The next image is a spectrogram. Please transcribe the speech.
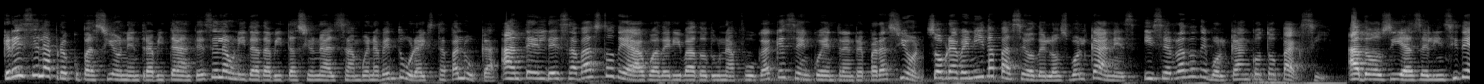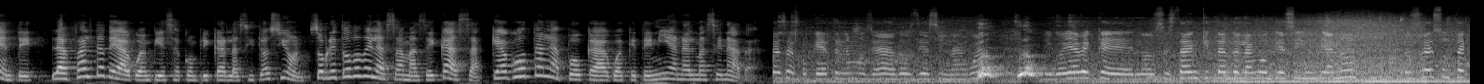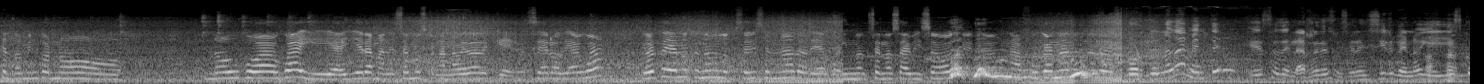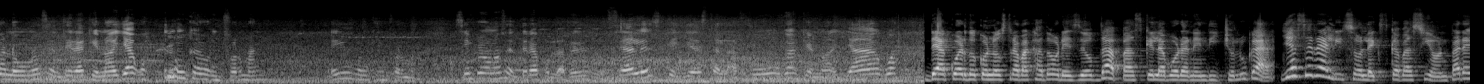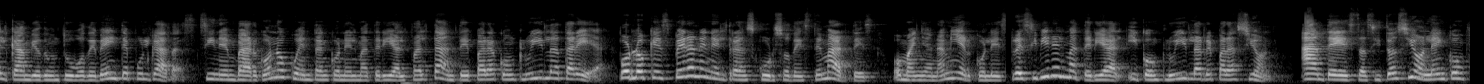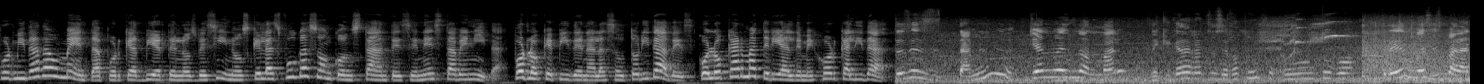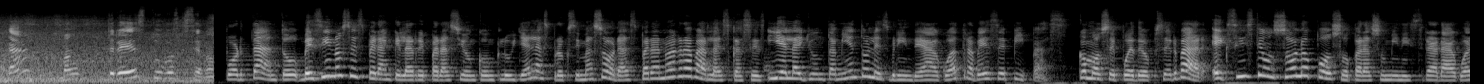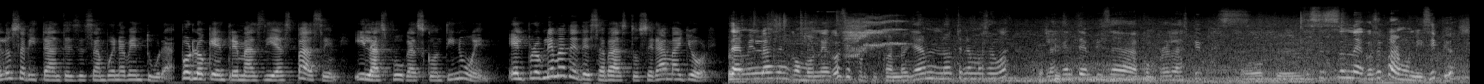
Crece la preocupación entre habitantes de la unidad habitacional San Buenaventura, Ixtapaluca, ante el desabasto de agua derivado de una fuga que se encuentra en reparación sobre Avenida Paseo de los Volcanes y Cerrada de Volcán Cotopaxi. A dos días del incidente, la falta de agua empieza a complicar la situación, sobre todo de las amas de casa, que agotan la poca agua que tenían almacenada. Porque ya tenemos ya dos días sin agua. Digo, ya ve que nos están quitando el agua un día sí y un día no entonces resulta que el domingo no, no hubo agua y ayer amanecemos con la novedad de que cero de agua. Y ahorita ya no tenemos lo que se dice nada de agua. Y no, se nos avisó que había una fuga, nada, nada. Afortunadamente, eso de las redes sociales sirve, ¿no? Y ahí es cuando uno se entera que no hay agua. Nunca informan. Ellos nunca informan. Siempre uno se entera por las redes sociales que ya está la fuga, que no hay agua. De acuerdo con los trabajadores de Obdapas que laboran en dicho lugar, ya se realizó la excavación para el cambio de un tubo de 20 pulgadas. Sin embargo, no cuentan con el material faltante para concluir la tarea, por lo que esperan en el transcurso de este martes o mañana miércoles recibir el material y concluir la reparación. Ante esta situación, la inconformidad aumenta porque advierten los vecinos que las fugas son constantes en esta avenida, por lo que piden a las autoridades colocar material de mejor calidad. Entonces, también ya no es normal de que cada rato se rompe un, tubo. Tres meses para acá van tres tubos que se rompen. Por tanto, vecinos esperan que la reparación concluya en las próximas horas para no agravar la escasez y el ayuntamiento les brinde agua a través de pipas. Como se puede observar, existe un solo pozo para suministrar agua a los habitantes de San Buenaventura, por lo que entre más días pasen y las fugas continúen, el problema de desabasto será mayor. También lo hacen como negocio porque cuando ya no tenemos agua, la gente empieza a comprar las pipas. Entonces es un negocio para el municipio.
